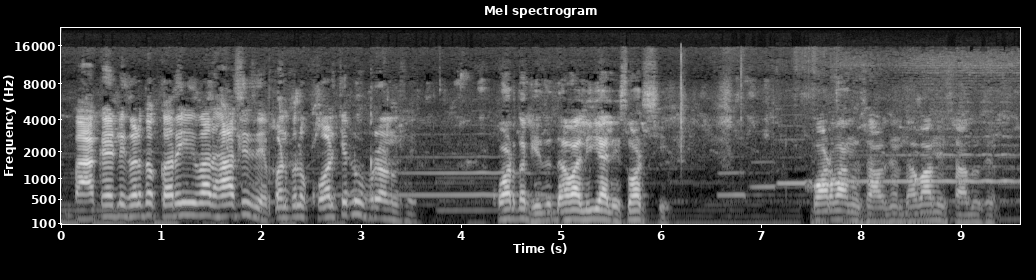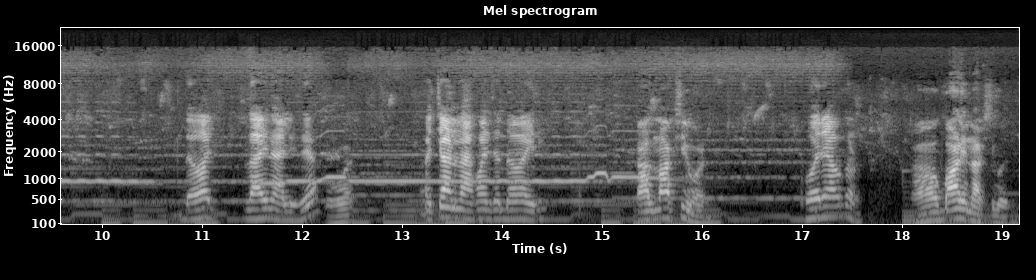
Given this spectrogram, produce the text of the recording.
પાકે એટલી ઘર તો કરી વાત હાસી છે પણ પેલું ખોળ કેટલું ઉપરાણું છે? ખોળ તો કીધું દવા લઈ આલી શોર્ટ છે. ખોડવાનું સારું છે દવાનું સારું છે. દવા લાઈને આલી છે. અચાણ નાખવાની છે દવા કાલ નાખશી વળી ખોરે આવતો ને? હા બાળી નાખશી બધું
